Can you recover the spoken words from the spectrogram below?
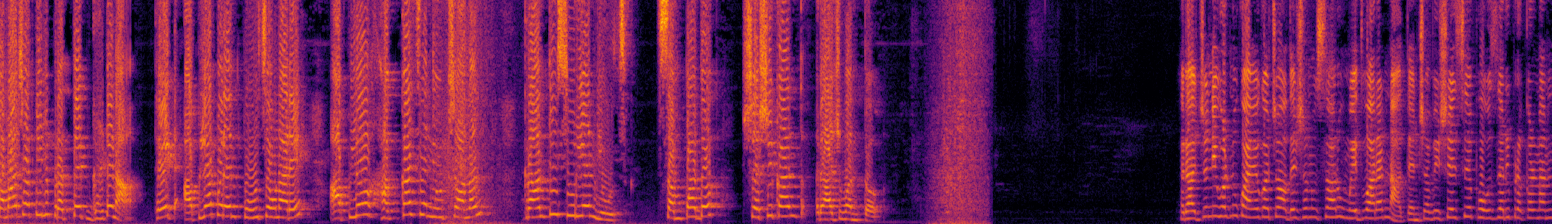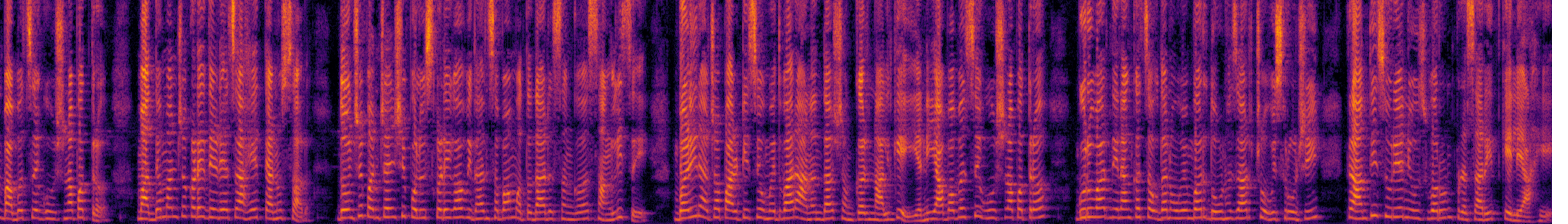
समाजातील प्रत्येक घटना थेट आपल्यापर्यंत पोहोचवणारे आपलं हक्काचं न्यूज चॅनल क्रांती सूर्य न्यूज. संपादक शशिकांत राजवंत. राज्य निवडणूक आयोगाच्या आदेशानुसार उमेदवारांना त्यांच्याविषयीचे फौजदारी प्रकरणांबाबतचे घोषणापत्र माध्यमांच्याकडे देण्याचे आहे त्यानुसार दोनशे पंच्याऐंशी पोलीस कडेगाव विधानसभा मतदारसंघ सांगलीचे बळीराजा पार्टीचे उमेदवार आनंदा शंकर नालगे यांनी याबाबतचे घोषणापत्र गुरुवार दिनांक चौदा नोव्हेंबर दोन हजार चोवीस रोजी क्रांती सूर्य न्यूजवरून प्रसारित केले आहे.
